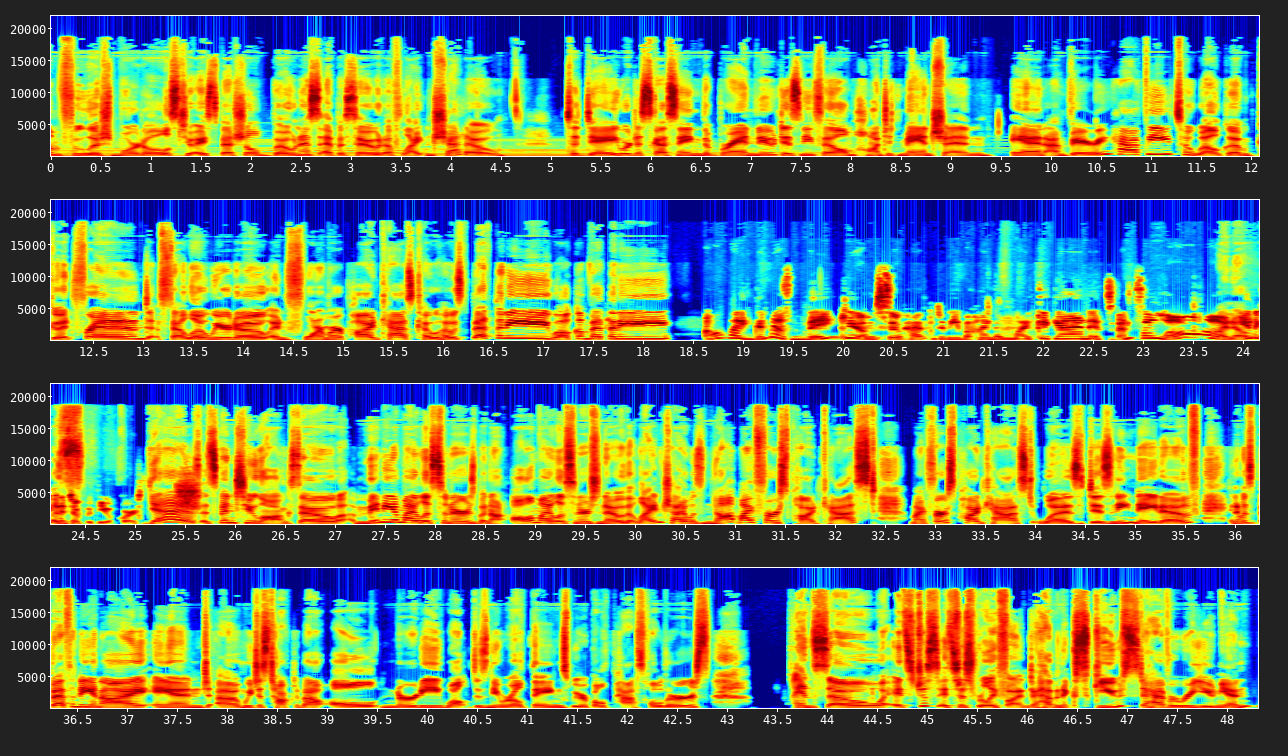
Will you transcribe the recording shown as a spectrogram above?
Welcome, foolish mortals, to a special bonus episode of Light and Shadow. Today, we're discussing the brand new Disney film Haunted Mansion. And I'm very happy to welcome good friend, fellow weirdo, and former podcast co host Bethany. Welcome, Bethany. Oh my goodness, thank you. I'm so happy to be behind a mic again. It's been so long. I know. And to catch up with you, of course. Yes, it's been too long. So many of my listeners, but not all of my listeners, know that Light and Shadow was not my first podcast. My first podcast was Disney Native, and it was Bethany and I, and uh, we just talked about all nerdy Walt Disney World things. We were both pass holders and so it's just it's just really fun to have an excuse to have a reunion.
